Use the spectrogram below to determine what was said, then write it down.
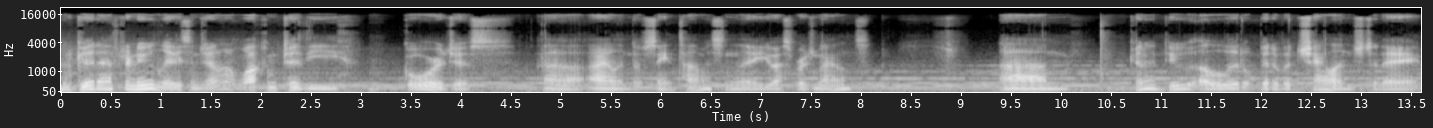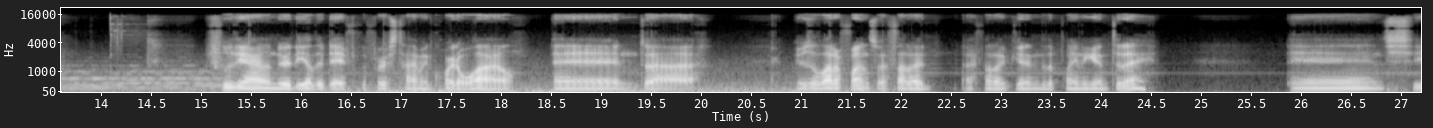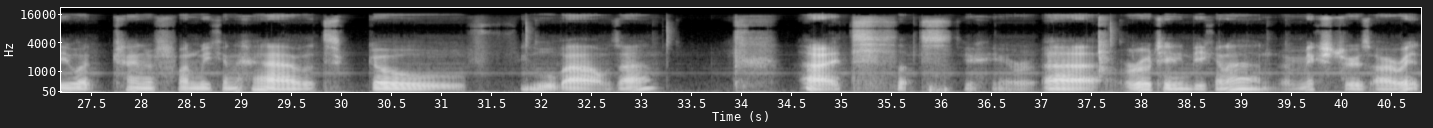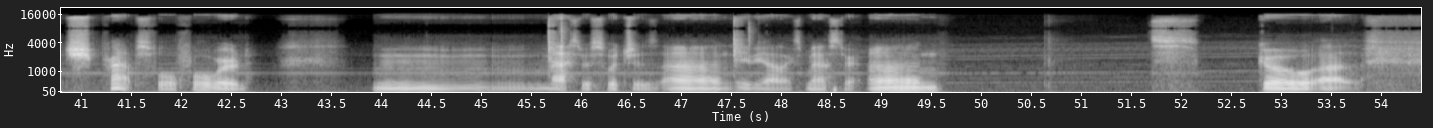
Good afternoon, ladies and gentlemen. Welcome to the gorgeous uh, island of St. Thomas in the U.S. Virgin Islands. Um, I'm gonna do a little bit of a challenge today. Flew the Islander the other day for the first time in quite a while, and uh, it was a lot of fun. So I thought I'd I thought I'd get into the plane again today and see what kind of fun we can have. Let's go fuel valves on. Alright, let's do here. Uh, rotating beacon on. Mixtures are rich. Props full forward. Mm, master switches on. Avionics master on. Let's go. Uh,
